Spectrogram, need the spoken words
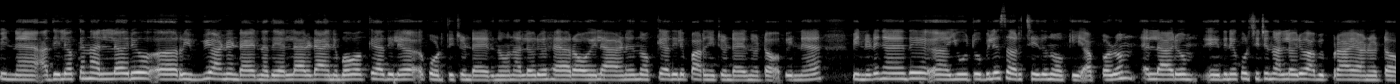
പിന്നെ അതിലൊക്കെ നല്ലൊരു റിവ്യൂ ആണ് ഉണ്ടായിരുന്നത്. എല്ലാവരുടെ അനുഭവമൊക്കെ അതിൽ കൊടുത്തിട്ടുണ്ടായിരുന്നു. നല്ലൊരു ഹെയർ ഓയിലാണ് എന്നൊക്കെ അതിൽ പറഞ്ഞിട്ടുണ്ടായിരുന്നു കേട്ടോ. പിന്നെ പിന്നീട് ഞാനത് യൂട്യൂബിൽ സെർച്ച് ചെയ്ത് നോക്കി. അപ്പോഴും എല്ലാവരും ഇതിനെ കുറിച്ചിട്ട് നല്ലൊരു അഭിപ്രായമാണ് കേട്ടോ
